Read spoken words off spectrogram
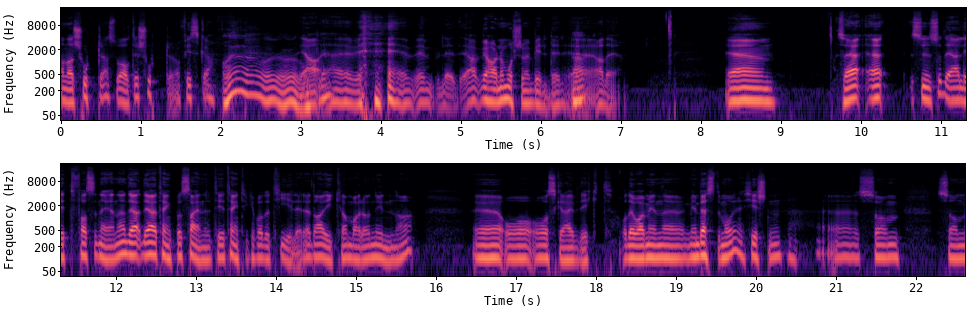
Han hadde skjorte, sto alltid i skjorte og fiska. Oh, ja, ja, ja, ja, Ja, eh, vi, ja, vi har noen morsomme bilder eh, av det. Eh, så jeg, jeg syns jo det er litt fascinerende. Det, det har jeg tenkt på seinere tid, tenkte ikke på det tidligere. Da gikk han bare og nynna uh, og, og skrev dikt. Og det var min, eh, min bestemor, Kirsten, uh, som, som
